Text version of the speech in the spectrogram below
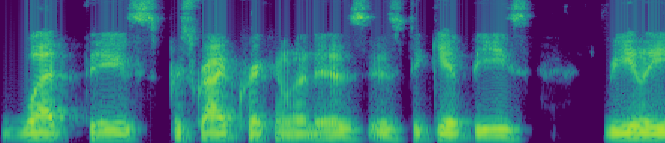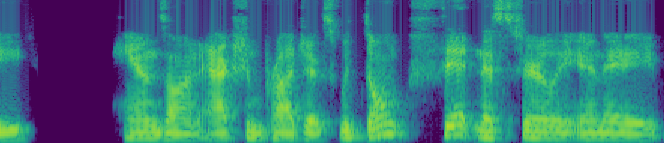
what these prescribed curriculum is, is to give these really hands-on action projects which don't fit necessarily in a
